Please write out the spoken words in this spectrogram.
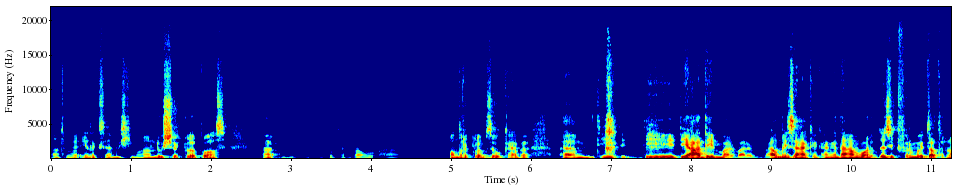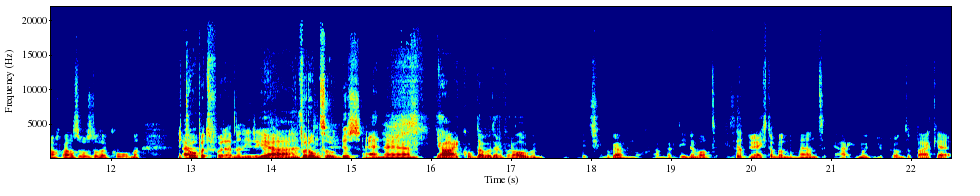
laten we eerlijk zijn, misschien wel een loesje club was. Uh, dat er wel uh, andere clubs ook hebben, um, die, die, die, die, ja, die, waar, waar wel mee zaken kan gedaan worden. Dus ik vermoed dat er nog wel zo zullen komen. Ik hoop het voor hem in ieder geval. Ja, en voor ons ook dus. En ehm, ja, ik hoop dat we er vooral een beetje genoeg aan verdienen. Want je zit nu echt op een moment, ja, je moet nu punten pakken.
